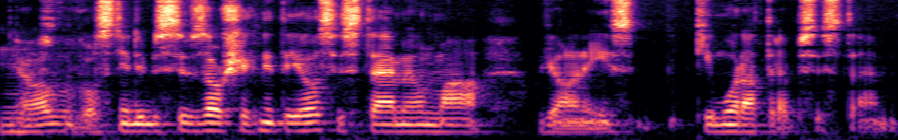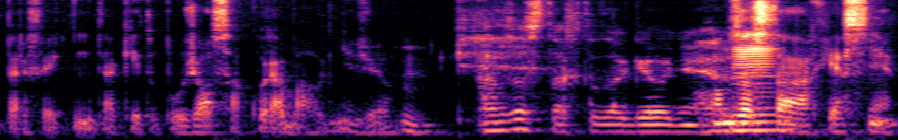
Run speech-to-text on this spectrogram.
Jo? Vlastně, kdyby si vzal všechny ty jeho systémy, on má udělaný Kimura Trap systém, perfektní, taky to používal Sakuraba hodně, že jo. Mm. Honza Stach to taky hodně. Honza Stach, jasně.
